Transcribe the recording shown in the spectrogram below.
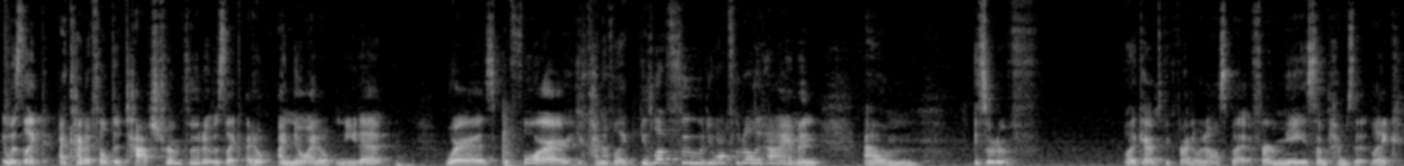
It was like I kind of felt detached from food. It was like I don't I know I don't need it. Whereas before, you're kind of like you love food, you want food all the time and um it's sort of well, I can't speak for anyone else, but for me, sometimes it like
